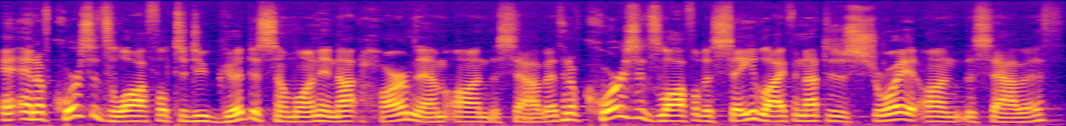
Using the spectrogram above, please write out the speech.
And of course, it's lawful to do good to someone and not harm them on the Sabbath. And of course, it's lawful to save life and not to destroy it on the Sabbath.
